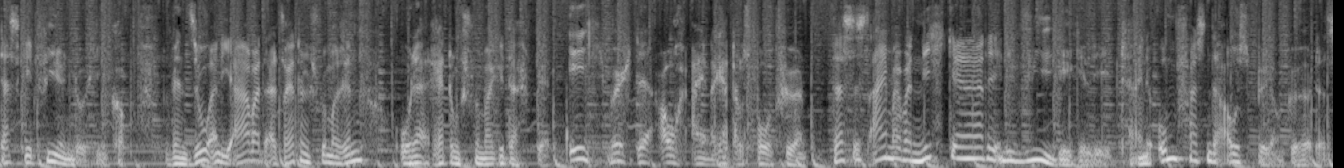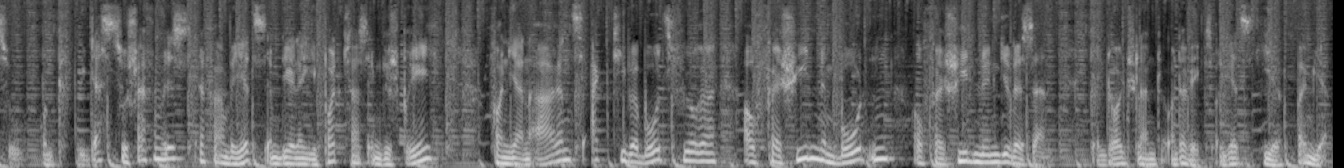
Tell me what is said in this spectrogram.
Das geht vielen durch den Kopf, wenn so an die Arbeit als Rettungsschwimmerin oder Rettungsschwimmer gedacht wird. Ich möchte auch ein Rettungsboot führen. Das ist einem aber nicht gerade in die Wiege gelegt. Eine umfassende Ausbildung gehört dazu. Und wie das zu schaffen ist, erfahren wir jetzt im DLRG Podcast im Gespräch von Jan Ahrens, aktiver Bootsführer auf verschiedenen Booten, auf verschiedenen Gewässern in Deutschland unterwegs. Und jetzt hier bei mir.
